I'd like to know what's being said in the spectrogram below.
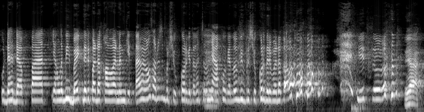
udah dapat yang lebih baik daripada kawanan kita memang seharusnya bersyukur gitu kan contohnya Iya. aku kan lebih bersyukur daripada kamu gitu Ya,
